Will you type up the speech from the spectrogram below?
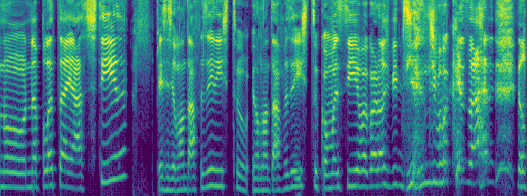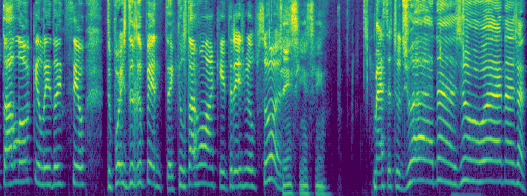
no, na plateia a assistir Pensei assim, ele não está a fazer isto, ele não está a fazer isto. Como assim eu agora aos 20 anos vou casar? Ele está louco, ele endoideceu. Depois de repente, aquilo estavam lá aqui 3 mil pessoas. Sim, sim, sim. Começa tudo, Joana, Joana, Joana.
